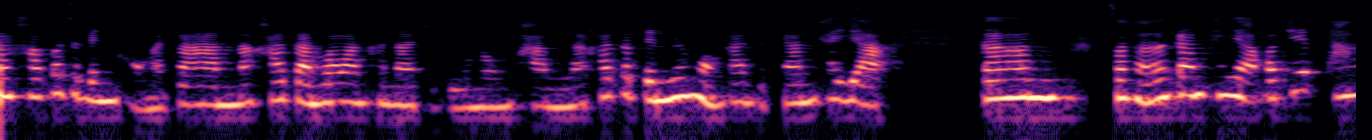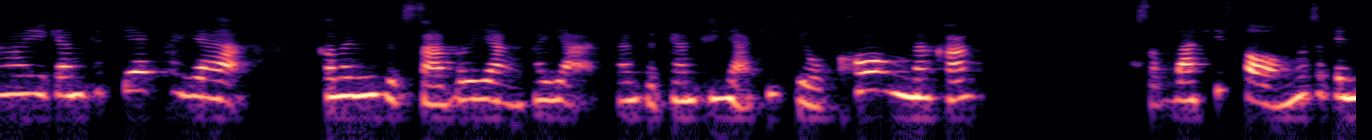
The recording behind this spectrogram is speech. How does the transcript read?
นะคะก็จะเป็นของอาจารย์นะคะอาจารย์วรังคณาจุติดำรงพันธ์นะคะจะเป็นเรื่องของการจัดการขยะ การสถานการณ์ขยะประเทศไทย การคัดแยกขยะ กรณีศึกษาตัวอย่างขยะ การจัดการขยะที่เกี่ยวข้องนะคะสัปดาห์ที่ 2 ก็จะเป็น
